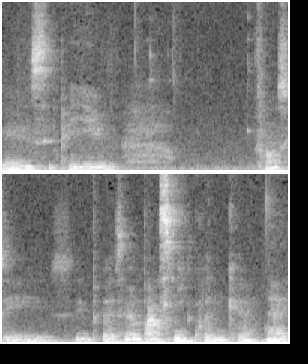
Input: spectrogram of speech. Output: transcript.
mais c'est payé. Enfin, c'est même pas un SMIC quoi. Donc euh, Ah oui.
